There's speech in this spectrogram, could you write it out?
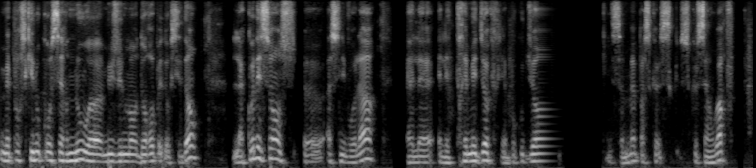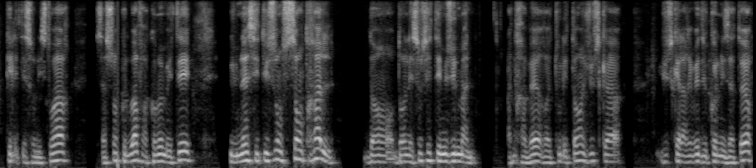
Mais, pour ce qui nous concerne, nous, euh, musulmans d'Europe et d'Occident, la connaissance euh, à ce niveau-là, elle est, très médiocre. Il y a beaucoup de gens qui ne savent même pas ce que, ce que c'est un WARF, quelle était son histoire, sachant que le WARF a quand même été une institution centrale dans, dans les sociétés musulmanes, à travers euh, tous les temps, jusqu'à jusqu'à l'arrivée du colonisateur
